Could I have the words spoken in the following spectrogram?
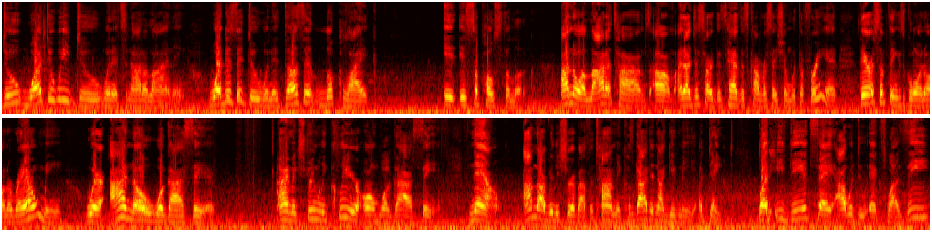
do what do we do when it's not aligning? What does it do when it doesn't look like it is supposed to look? I know a lot of times, um, and I just heard this, had this conversation with a friend. There are some things going on around me where I know what God said. I'm extremely clear on what God said. Now, I'm not really sure about the timing because God did not give me a date. But He did say I would do XYZ.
